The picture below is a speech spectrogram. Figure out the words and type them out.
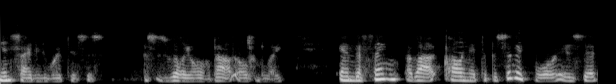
insight into what this is this is really all about ultimately. And the thing about calling it the Pacific War is that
